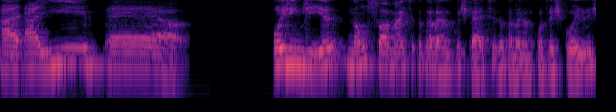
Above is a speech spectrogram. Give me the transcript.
a- aí, é, hoje em dia, não só mais você está trabalhando com sketch, você está trabalhando com outras coisas.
